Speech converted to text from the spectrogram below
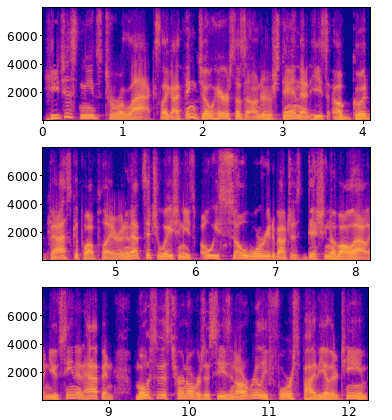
he just needs to relax. Like I think Joe Harris doesn't understand that he's a good basketball player, and in that situation, he's always so worried about just dishing the ball out. And you've seen it happen. Most of his turnovers this season aren't really forced by the other team.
